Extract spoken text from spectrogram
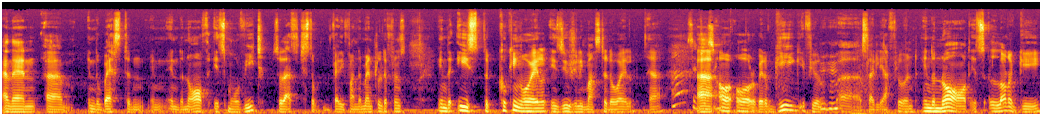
and then um, in the west and in, in the north, it's more wheat. So that's just a very fundamental difference. In the east, the cooking oil is usually mustard oil. Yeah. Oh, Uh, or, or a bit of ghee if you're uh, slightly affluent. In the north, it's a lot of ghee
